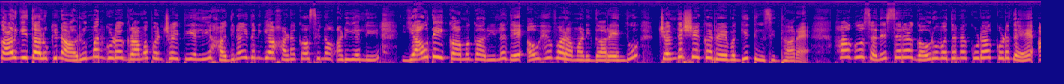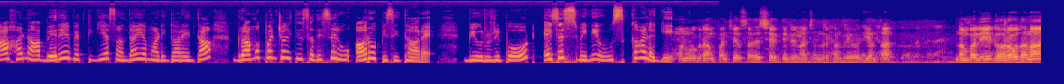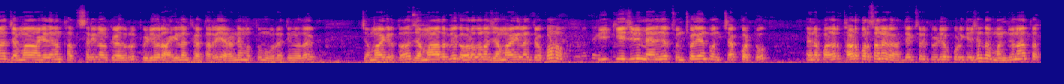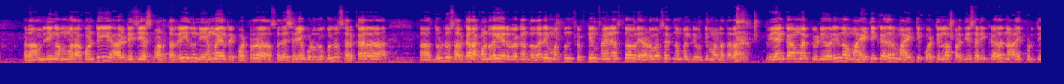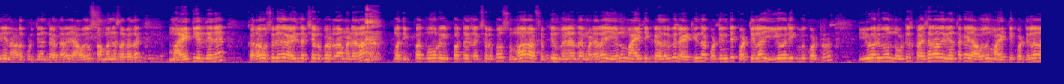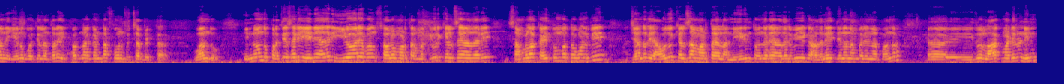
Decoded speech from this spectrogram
ಕಾಳ್ಗಿ ತಾಲೂಕಿನ ರುಮ್ಮನ್ಗುಡ ಗ್ರಾಮ ಪಂಚಾಯಿತಿಯಲ್ಲಿ ಹದಿನೈದನೆಯ ಹಣಕಾಸಿನ ಅಡಿಯಲ್ಲಿ ಯಾವುದೇ ಕಾಮಗಾರಿ ಇಲ್ಲದೆ ಅವ್ಯವಹಾರ ಮಾಡಿದ್ದಾರೆ ಎಂದು ಚಂದ್ರಶೇಖರ್ ರೇವಗಿ ತಿಳಿಸಿದ್ದಾರೆ. ಹಾಗೂ ಸದಸ್ಯರ ಗೌರವಧನ ಕೂಡ ಕೊಡದೆ ಆ ಹಣ ಬೇರೆ ವ್ಯಕ್ತಿಗೆ ಸಂದಾಯ ಮಾಡಿದ್ದಾರೆ ಅಂತ ಗ್ರಾಮ ಪಂಚಾಯಿತಿ ಸದಸ್ಯರು ಆರೋಪಿಸಿದ್ದಾರೆ. Bureau report, SSV news, Kalagi. ಗ್ರಾಮ ಪಂಚಾಯತ್ ಸದಸ್ಯ ಚಂದ್ರಕಾಂತ್ ರೇವಗಿ ಅಂತ. ನಮ್ಮಲ್ಲಿ ಗೌರವಧನ ಜಮಾ ಆಗಿದೆ ಅಂತ ಹತ್ತು ಸರಿ ನಾವು ಕೇಳಿದ್ರು ಪಿ ಡಿ ಅವ್ರು ಆಗಿಲ್ಲ ಅಂತ ಹೇಳ್ತಾರೆ. ಎರಡನೇ ಮತ್ತು ಮೂರನೇ ತಿಂಗಳದಾಗ ಜಮಾ ಆಗಿರ್ತದೆ. ಜಮಾ ಆದ್ರೂ ಭೀ ಗೌರವಧನ ಜಮಾ ಆಗಿಲ್ಲ ಅಂತ ತಿಳ್ಕೊಂಡು P K G B manager Chuncholi ಅಂತ ಒಂದು ಚೆಕ್ ಕೊಟ್ಟು, ಏನಪ್ಪ ಅಂದ್ರೆ ಥರ್ಡ್ ಪರ್ಸನ್ ಅಧ್ಯಕ್ಷರು ಪಿ ಡಿ ಒ ಕೊಡುಗೇಶನ್ ಮಂಜುನಾಥ್ ರಾಮ್ಲಿಂಗ್ ಅಮ್ಮವ್ರ ಅಕೌಂಟಿಗೆ ಆರ್ ಟಿ ಜಿ ಎಸ್ ಮಾಡ್ತಾರೆ ಇದು ನಿಯಮ ಇಲ್ರಿ ಕೊಟ್ಟರೆ ಸದಸ್ಯರಿಗೆ ಕೊಡಬೇಕು ಸರ್ಕಾರ ದುಡ್ಡು ಸರ್ಕಾರ ಅಕೌಂಟ್ದಾಗೆ ಇರಬೇಕಂತದ ರೀ, ಮತ್ತೊಂದು ಫಿಫ್ಟೀನ್ ಫೈನಾನ್ಸ್ ಅವ್ರು ಎರಡು ವರ್ಷ ನಮ್ಮಲ್ಲಿ ಡ್ಯೂಟಿ ಮಾಡತ್ತಾರ ಪ್ರಿಯಾಂಕಾ ಅಮ್ಮ ಪಿ ಡಿ ಅವರಿಗೆ ನಾವು ಮಾಹಿತಿ ಕೇಳಿದ್ರೆ ಮಾಹಿತಿ ಕೊಟ್ಟಿಲ್ಲ, ಪ್ರತಿ ಸರಿ ಕೇಳಿದ್ರೆ ನಾಳೆ ಕೊಡ್ತೀನಿ ನಾಳೆ ಕೊಡ್ತೀನಿ ಅಂತ ಹೇಳ್ತಾರೆ. ಯಾವುದೋ ಸಾಮಾನ್ಯ ಸಭೆದಾಗ ಮಾಹಿತಿ ಇಲ್ಲದೇನೆ ಕರ ವಸೂಲಿದಾಗ ಐದು ಲಕ್ಷ ರೂಪಾಯಿ ಡ್ರಾ ಮಾಡ್ಯಾರ. ಮತ್ತು ಇಪ್ಪತ್ತ್ಮೂರು ಇಪ್ಪತ್ತೈದು ಲಕ್ಷ ರೂಪಾಯಿ ಸುಮಾರು ಫಿಫ್ಟೀನ್ ಫೈನಾನ್ಸ್ದಾಗ ಮಾಡ್ಯಾರ. ಏನು ಮಾಹಿತಿ ಕೇಳಿದ್ರೆ ಬಿ ರೈಟಿಂದ ಕೊಟ್ಟಿನಿ ಕೊಟ್ಟಿಲ್ಲ. ಈ ಬಿ ಕೊಟ್ಟರು ಈ ಒಂದು ನೋಟಿಸ್ ಕಳಿಸ್ಯಾರ, ಅದ್ರ ಏನಂತಕ ಯಾವುದು ಮಾಹಿತಿ ಕೊಟ್ಟಿಲ್ಲ, ನನಗೆ ಏನು ಗೊತ್ತಿಲ್ಲ ಅಂತಾರೆ. ಇಪ್ಪತ್ನಾಲ್ಕು ಗಂಟೆ ಫೋನ್ ಸ್ವಿಚ್ ಆಫ್ ಇರ್ತಾರೆ ಒಂದು. ಇನ್ನೊಂದು ಪ್ರತಿ ಸರಿ ಏನೇ ಆದರೆ ಅವರೇ ಬಂದು ಸಾಲ್ವ್ ಮಾಡ್ತಾರೆ. ಮತ್ತು ಇವ್ರ ಕೆಲಸ ಏನದ ಸಂಬಳ ಕೈ ತುಂಬ ತೊಗೊಂಡು ಬಿ ಜನರು ಯಾವುದೂ ಕೆಲಸ ಮಾಡ್ತಾ ಇಲ್ಲ. ನೀರಿನ ತೊಂದರೆ ಆದ್ರೆ ಬಿ ಈಗ ಹದಿನೈದು ದಿನ ನಂಬರ್ ಏನಪ್ಪ ಅಂದ್ರೆ ಇದು ಲಾಕ್ ಮಾಡಿದ್ರು. ನಿನ್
